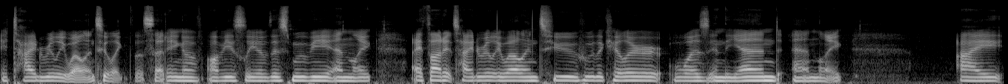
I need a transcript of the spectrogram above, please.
it tied really well into like the setting of obviously of this movie and like I thought it tied really well into who the killer was in the end and like I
